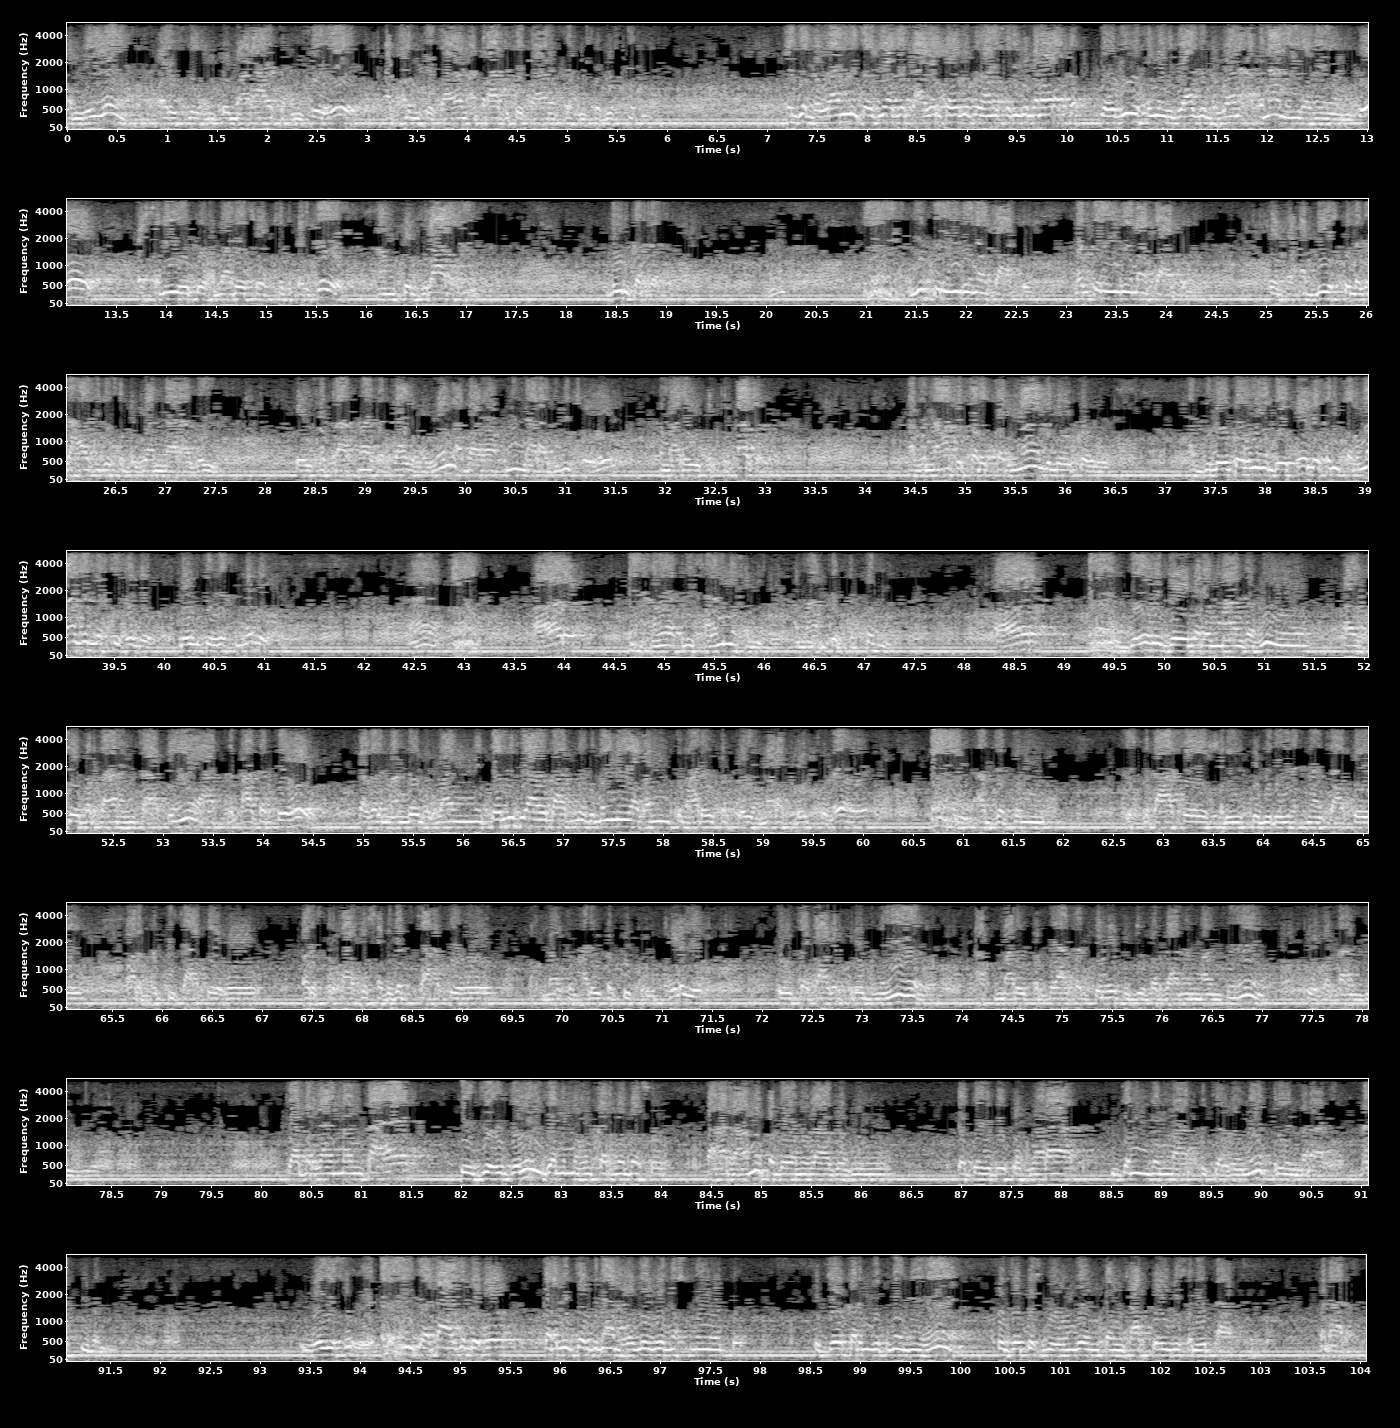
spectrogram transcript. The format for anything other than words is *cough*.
समझे हैं और इसलिए हमको मारा है तो हमसे अधर्म के कारण, अपराध के कारण से हमसे दुष्ट तो जब भगवान ने कह दिया कि कागर कहो तो तुम्हारे शरीर को बना रखा तो भी वो समझ गया कि भगवान अपना नहीं रहे हैं हमको और शरीर को हमारे सुरक्षित करके हमको जुड़ा रहे हैं, दूर कर रहे हैं। मुक्त नहीं देना चाहते, भक्त नहीं देना चाहते। तो अब भी इसको लग रहा है कि जैसे भगवान नाराज़ हुई तो उसे प्रार्थना करता है भगवान अब अपनी नाराज़गी छोड़ो, हमारे ऊपर कृपा करो। अब नाथ कर करना बिलो करो अब दिलों को हमें देखो, लेकिन करुणा की दृष्टि से देखो प्रेम की दृष्टि में देखो और हमें अपनी शरण में समझो, हम आपके भक्त हैं। और देव बर मांग हूँ और जो वरदान हम चाहते हैं, आप कथा करते हो। तो अगर मान लो भगवान ने कह भी दिया बाद में कि नहीं नहीं, अब हम तुम्हारे ऊपर कोई हमारा क्रोध थोड़ा है। अब जब तुम इस प्रकार से शरीर को भी नहीं रखना चाहते और भक्ति चाहते हो और इस प्रकार से सदगत चाहते हो मैं तुम्हारे ऊपर कोई क्रोध छोड़िए तो कहता अगर क्रोध नहीं है, आप हमारे ऊपर दया करते हो तो जो वरदान हम मानते हैं तो वरदान दीजिए। क्या वरदान मानता है कि जो जो जन्म हूँ करने बस कहा, राम पद अनुराग हूँ। कहते हुए देखो, हमारा जन्म जन्म आपके चरणों में प्रेम बना रहे भक्ति बनी वो *clears throat* कहता है कि देखो, कर्म तो बिना भोगे हुए नष्ट नहीं होते। तो जो कर्म जितने भी हैं तो जो कुछ भी होंगे, उनके अनुसार कोई भी शरीर प्राप्त बना रहे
